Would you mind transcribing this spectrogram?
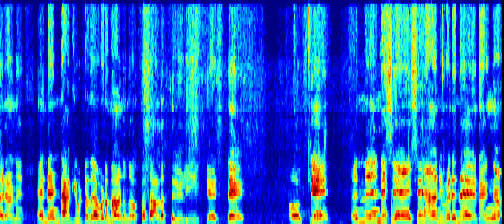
ആരാണ്? എന്നെ ഉണ്ടാക്കി വിട്ടത് എവിടെ നിന്നാണെന്നൊക്കെ തള്ള തെളിയിക്കട്ടെ. ഓക്കെ. എന്നതിന്റെ ശേഷം ഞാൻ ഇവിടുന്ന് ഇടങ്ങാം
